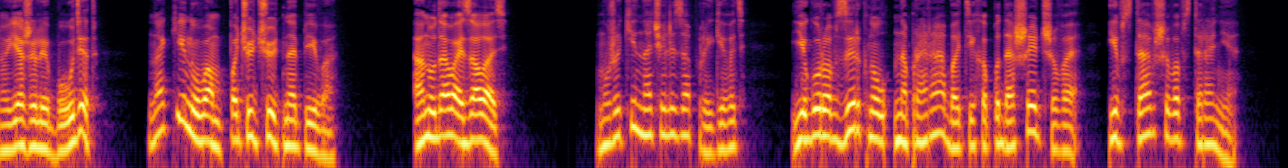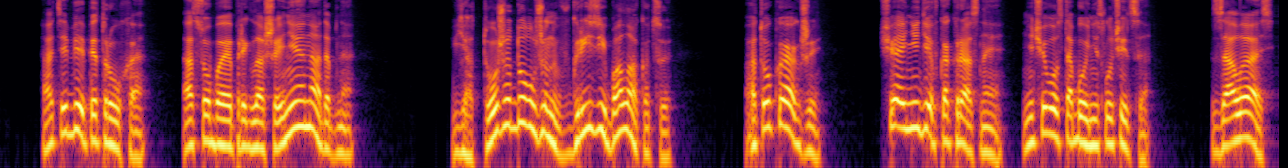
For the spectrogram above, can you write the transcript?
Но ежели будет, накину вам по чуть-чуть на пиво. А ну давай, залазь!» Мужики начали запрыгивать. Егоров зыркнул на прораба, тихо подошедшего и вставшего в стороне. «А тебе, Петруха, особое приглашение надобно?» «Я тоже должен в грязи балакаться. А то как же? Чай не девка красная, ничего с тобой не случится. Залазь!»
